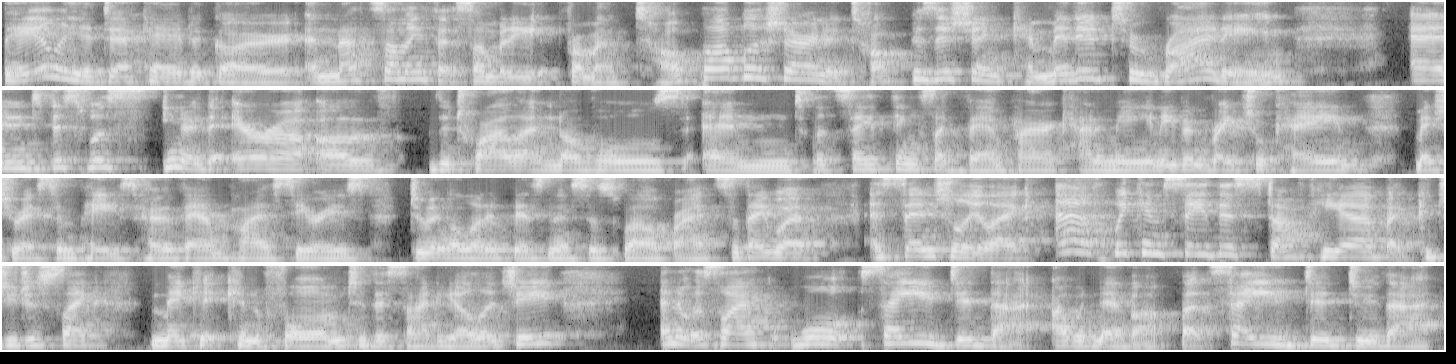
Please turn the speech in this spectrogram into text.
barely a decade ago. And that's something that somebody from a top publisher in a top position committed to writing. And this was, you know, the era of the Twilight novels and let's say things like Vampire Academy and even Rachel Caine, may she rest in peace, her vampire series doing a lot of business as well, right? So they were essentially like, ah, we can see this stuff here, but could you just like make it conform to this ideology? And it was like, well, say you did that. I would never, but say you did do that.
